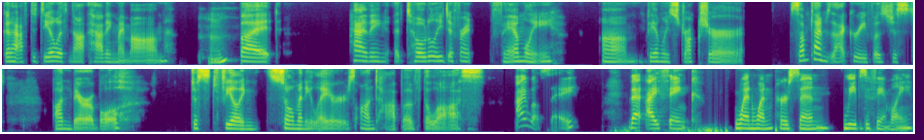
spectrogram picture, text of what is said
gonna have to deal with not having my mom. Mm-hmm. but having a totally different family um family structure sometimes that grief was just unbearable. Just feeling so many layers on top of the loss. I will say that I think when one person leaves a family,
